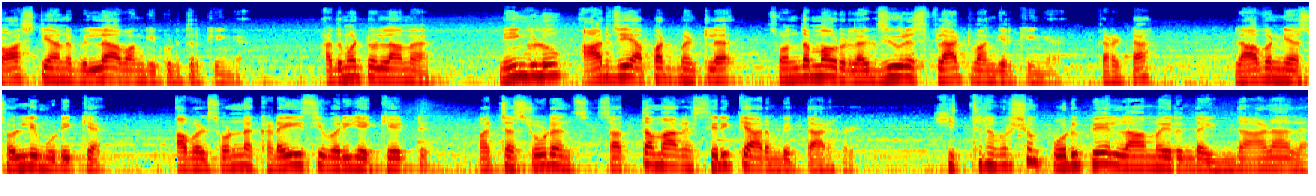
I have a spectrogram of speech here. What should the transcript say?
காஸ்ட்லியான வில்லா வாங்கி கொடுத்துருக்கீங்க. அது மட்டும் இல்லாமல் நீங்களும் ஆர்ஜே அப்பார்ட்மெண்ட்டில் சொந்தமாக ஒரு லக்ஸூரியஸ் ஃப்ளாட் வாங்கியிருக்கீங்க. கரெக்டாக லாவண்யா சொல்லி முடிக்க அவள் சொன்ன கடைசி வரியை கேட்டு மற்ற ஸ்டூடெண்ட்ஸ் சத்தமாக சிரிக்க ஆரம்பித்தார்கள். இத்தனை வருஷம் பொறுப்பே இல்லாமல் இருந்த இந்த ஆளால்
